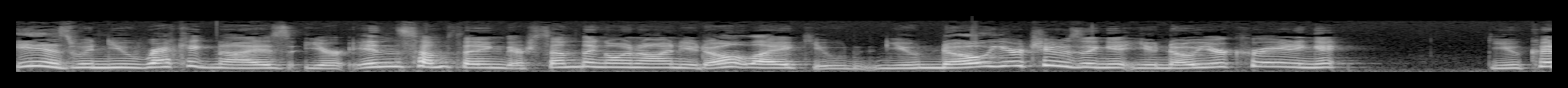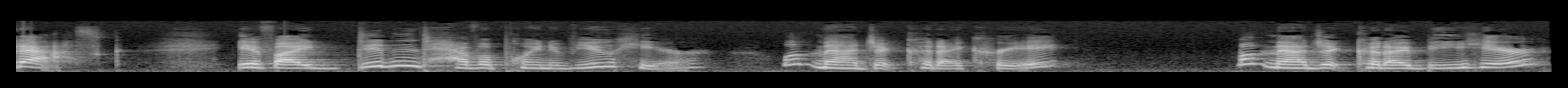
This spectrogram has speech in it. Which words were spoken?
is when you recognize you're in something, there's something going on you don't like, you you know you're choosing it, you know you're creating it. You could ask, if I didn't have a point of view here, what magic could I create? What magic could I be here?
